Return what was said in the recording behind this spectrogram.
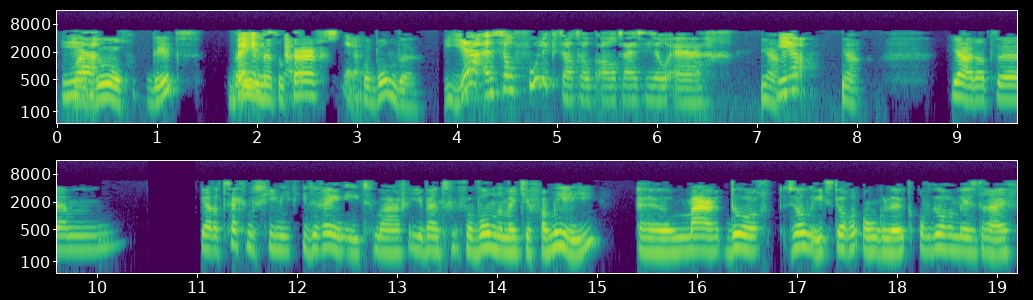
Ja. Maar door dit ben, Ben je met elkaar ja. verbonden. ja, en zo voel ik dat ook altijd heel erg. Ja. Ja, Ja, ja dat, ehm, ja, dat zegt misschien niet iedereen iets, maar je bent verbonden met je familie. Eh, maar door zoiets, door een ongeluk of door een misdrijf,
